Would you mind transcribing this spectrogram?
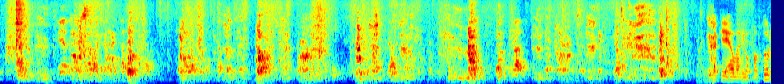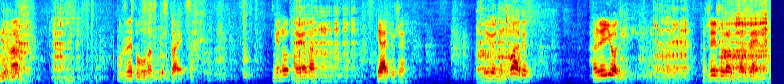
Это, давай, давай. Я и говорил, повторный раз уже долго спускается. Минут, наверное, 5 уже ее не а льет жижу размножения.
